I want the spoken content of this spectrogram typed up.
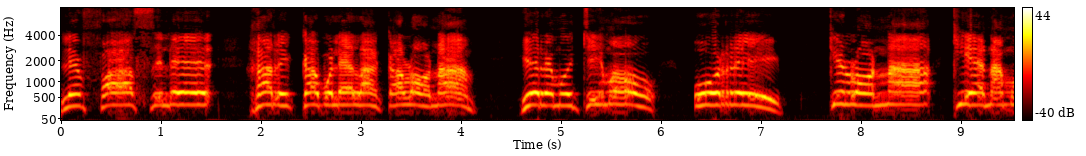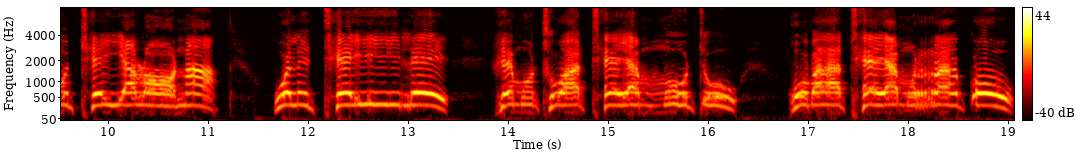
Lefase le ga re ka bolela ka lona ye re modimo o re ke lona ke ena mothei ya lona. O le theile ge motho a theya mmoto goba a theya morako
